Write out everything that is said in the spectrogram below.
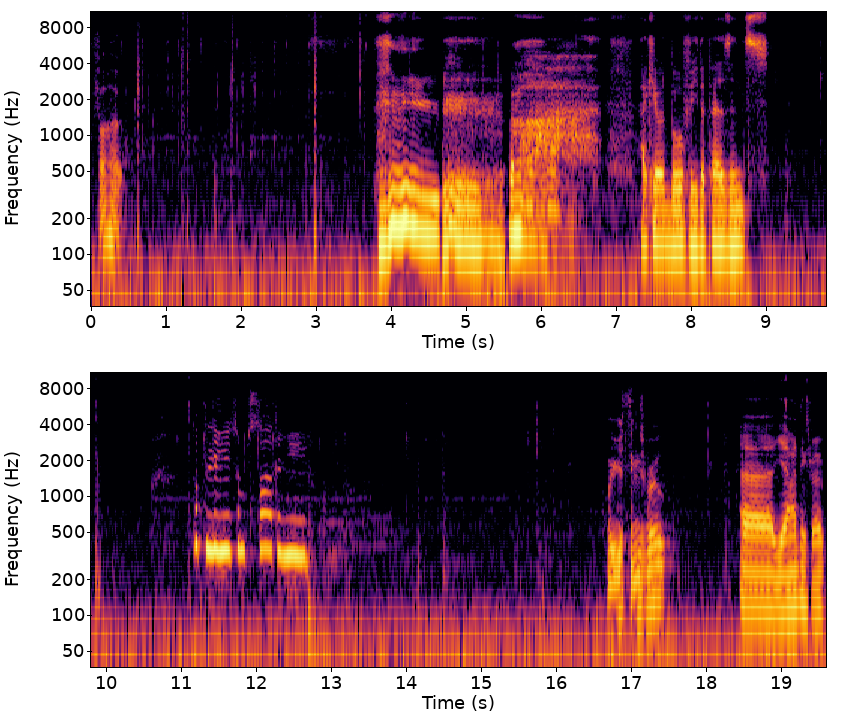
Fuck. Ah, I killed both of the peasants. Oh, please, I'm sorry. Were your things broke? Uh, yeah, my thing's broke.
